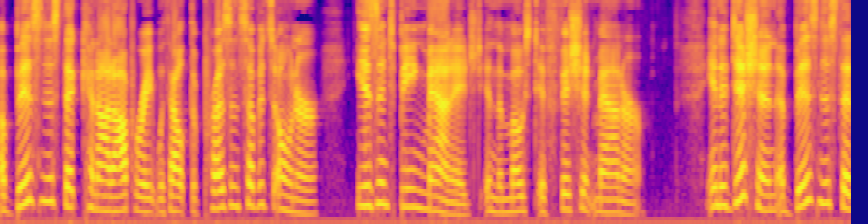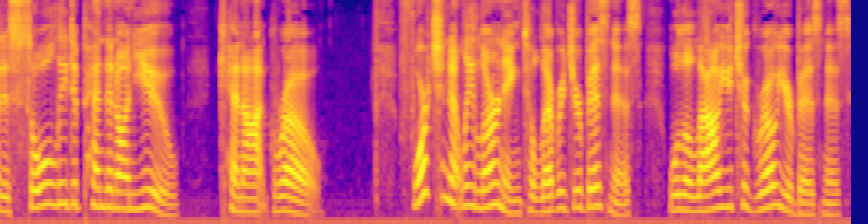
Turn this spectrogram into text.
A business that cannot operate without the presence of its owner isn't being managed in the most efficient manner. In addition, a business that is solely dependent on you cannot grow. Fortunately, learning to leverage your business will allow you to grow your business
